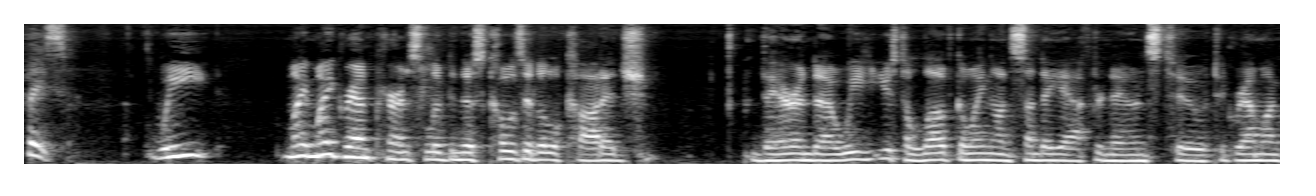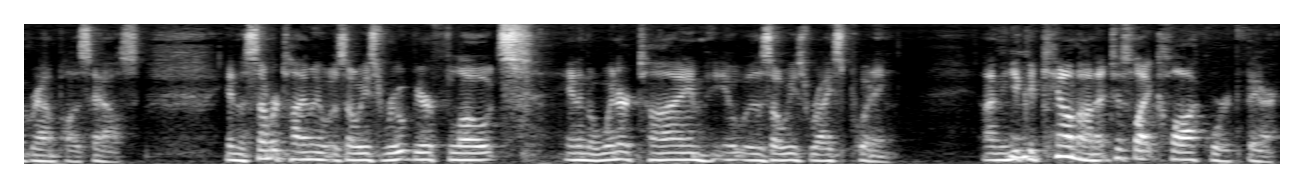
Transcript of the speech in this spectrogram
Please. We, my, my grandparents lived in this cozy little cottage there, and uh, we used to love going on Sunday afternoons to, to Grandma and Grandpa's house. In the summertime, it was always root beer floats, and in the wintertime, it was always rice pudding. I mean, you could count on it just like clockwork there.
